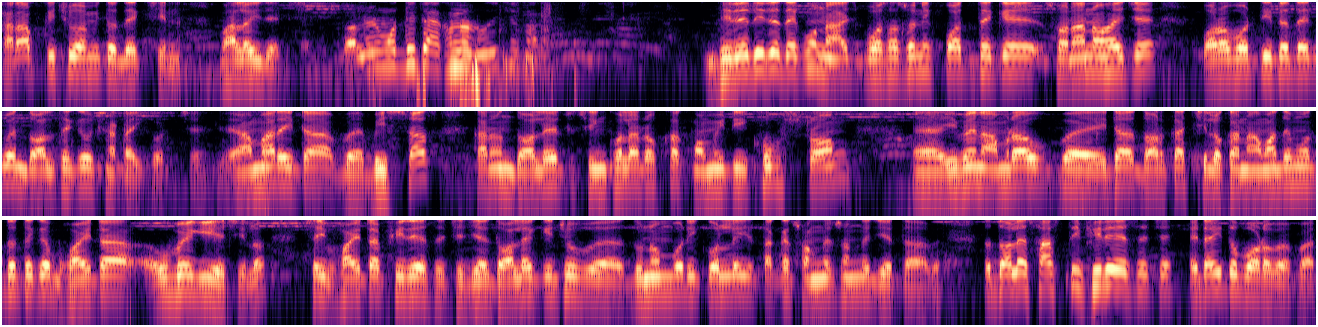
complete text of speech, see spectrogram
খারাপ কিছু আমি তো দেখছি না, ভালোই দেখছি। দলের মধ্যে তো এখনও রয়েছে ধীরে ধীরে দেখুন, আজ প্রশাসনিক পদ থেকে সরানো হয়েছে, পরবর্তীতে দেখবেন দল থেকেও ছাঁটাই করছে। আমার এটা বিশ্বাস, কারণ দলের শৃঙ্খলা রক্ষা কমিটি খুব স্ট্রং ইভেন আমরাও এটা দরকার ছিল, কারণ আমাদের মধ্যে থেকে ভয়টা উবে গিয়েছিল। সেই ভয়টা ফিরে এসেছে যে দলে কিছু দু নম্বরই করলেই তাকে সঙ্গে সঙ্গে যেতে হবে। তো দলে শাস্তি ফিরে এসেছে, এটাই তো বড় ব্যাপার।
